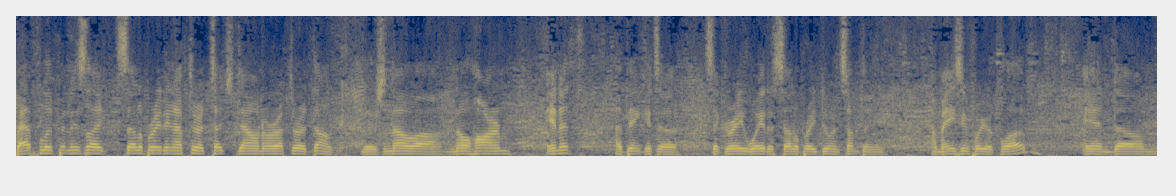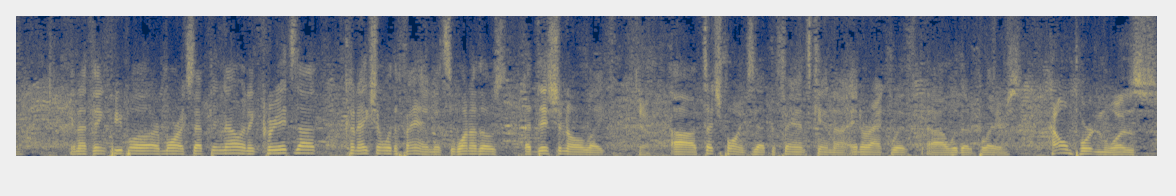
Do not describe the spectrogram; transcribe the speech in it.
bat flipping is like celebrating after a touchdown or after a dunk. There's no uh, no harm in it. I think it's a it's a great way to celebrate doing something amazing for your club, and um, and I think people are more accepting now, and it creates that connection with the fan. It's one of those additional like yeah. uh, touch points that the fans can uh, interact with uh, with their players. How important was,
